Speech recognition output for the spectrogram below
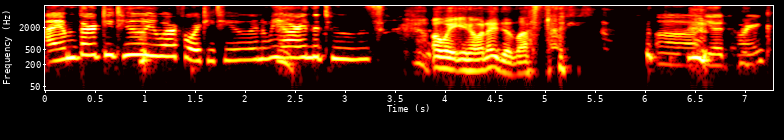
I am 32, you are 42, and we are in the twos. Oh, wait, you know what I did last night? Uh, you drink.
